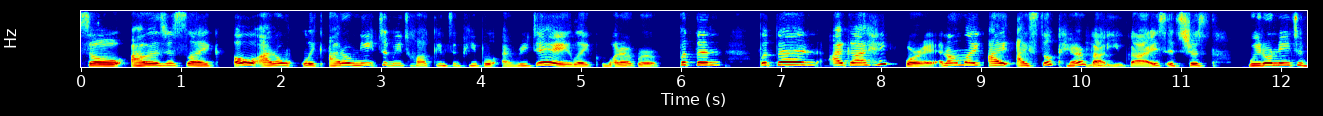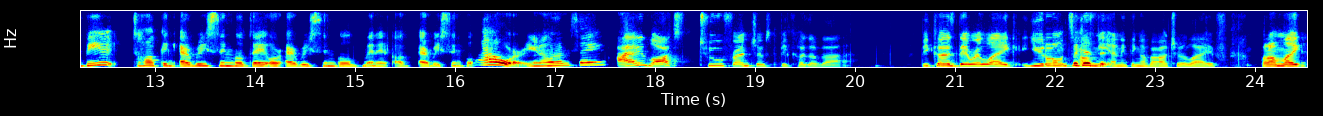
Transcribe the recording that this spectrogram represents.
So I was just like, oh, I don't like I don't need to be talking to people every day, like whatever. But then but then I got hate for it. And I'm like, I I still care about mm. you guys. It's just we don't need to be talking every single day or every single minute of every single hour. You know what I'm saying? I lost two friendships because of that because they were like, you don't tell because me anything about your life. But I'm like,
